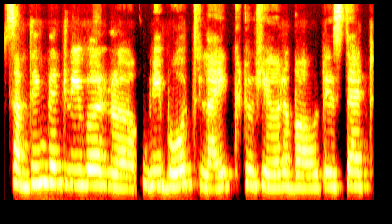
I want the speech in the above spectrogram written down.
something that we were, uh, we both like to hear about is that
